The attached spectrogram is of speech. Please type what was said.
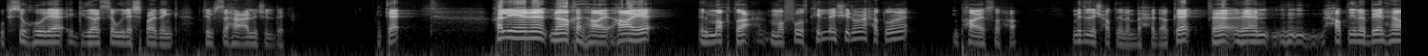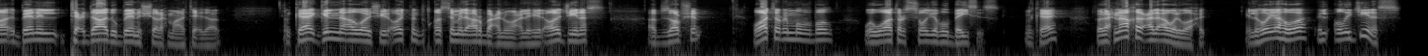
وبسهولة تقدر تسوي له spreading وتمسحها على جلدك. أوكي؟ خلينا ناخذ هاي هاي المقطع المفروض كله يشيلونه يحطونه بهاي الصفحة مثل ليش حاطينه بحد أوكي؟ فلأن حاطينه بينها بين التعداد وبين الشرح مال التعداد أوكي؟ قلنا أول شيء ال ointment متقسم إلى أربع انواع اللي هي الاولوجينس ابزوربشن واتر ريموفبل وواتر سوليبل بيسز أوكي؟ فراح ناخذ على أول واحد اللي هو هو ال oleaginous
